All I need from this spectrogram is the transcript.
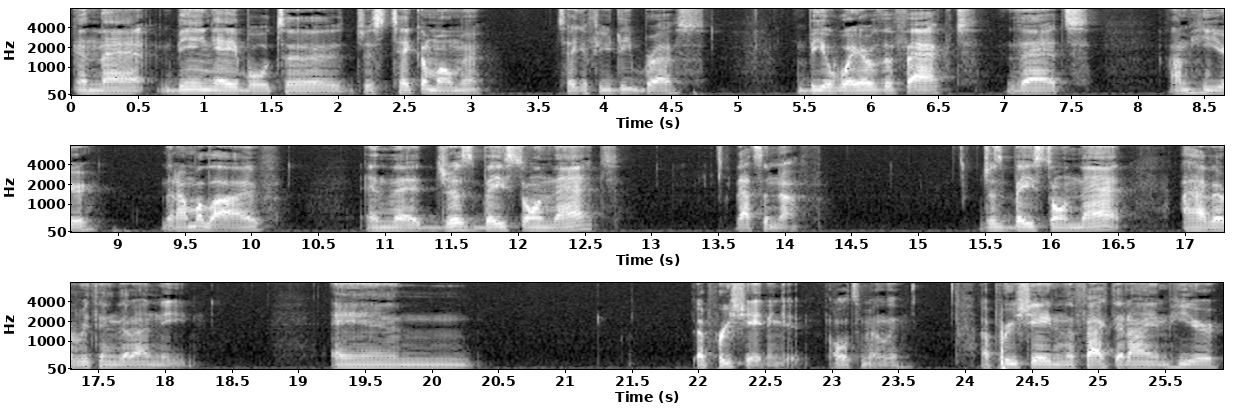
And that being able to just take a moment, take a few deep breaths, be aware of the fact that I'm here, that I'm alive, and that just based on that, that's enough. Just based on that, I have everything that I need. And appreciating it ultimately. Appreciating the fact that I am here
